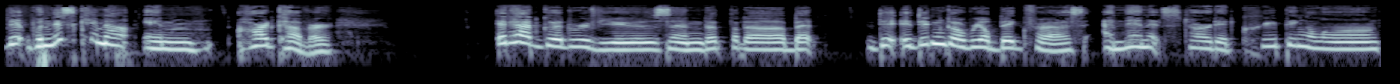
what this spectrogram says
Th- When this came out in hardcover, it had good reviews and da, da, da, but it didn't go real big for us. And then it started creeping along.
